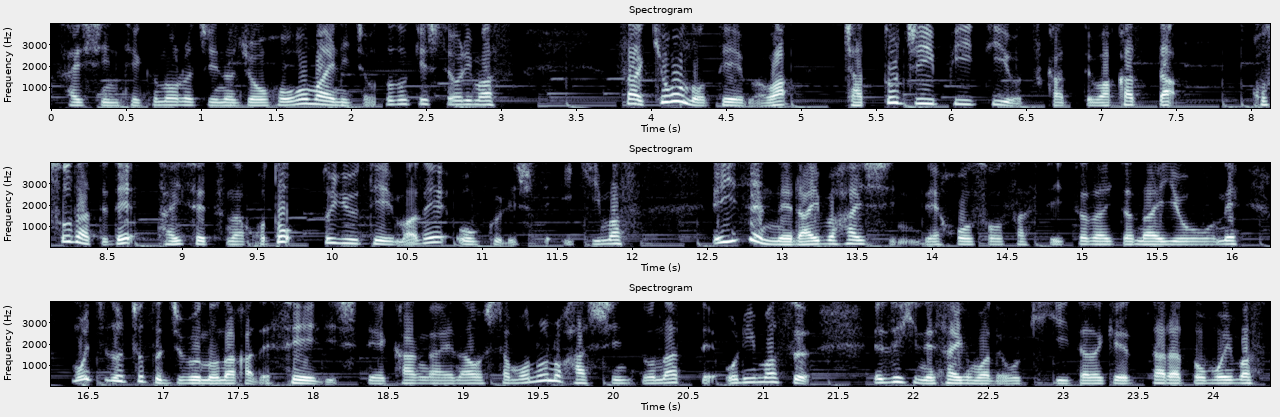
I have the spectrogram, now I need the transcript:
最新テクノロジーの情報を毎日お届けしております。さあ、今日のテーマは、 ChatGPT を使って分かった子育てで大切なことというテーマでお送りしていきます。以前ね、ライブ配信で放送させていただいた内容をね、もう一度ちょっと自分の中で整理して考え直したものの発信となっております。えぜひね、最後までお聞きいただけたらと思います。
